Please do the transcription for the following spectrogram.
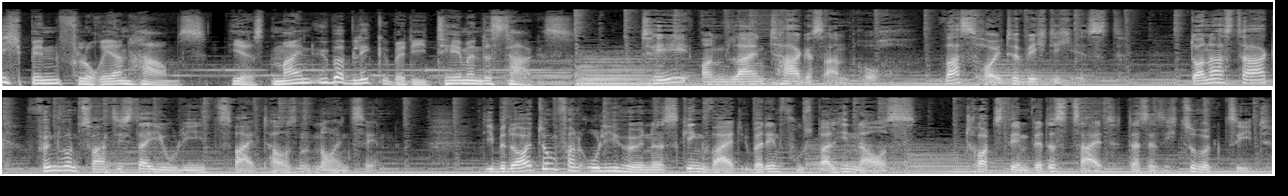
Ich bin Florian Harms. Hier ist mein Überblick über die Themen des Tages. T-Online Tagesanbruch. Was heute wichtig ist. Donnerstag, 25. Juli 2019. Die Bedeutung von Uli Hoeneß ging weit über den Fußball hinaus. Trotzdem wird es Zeit, dass er sich zurückzieht.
